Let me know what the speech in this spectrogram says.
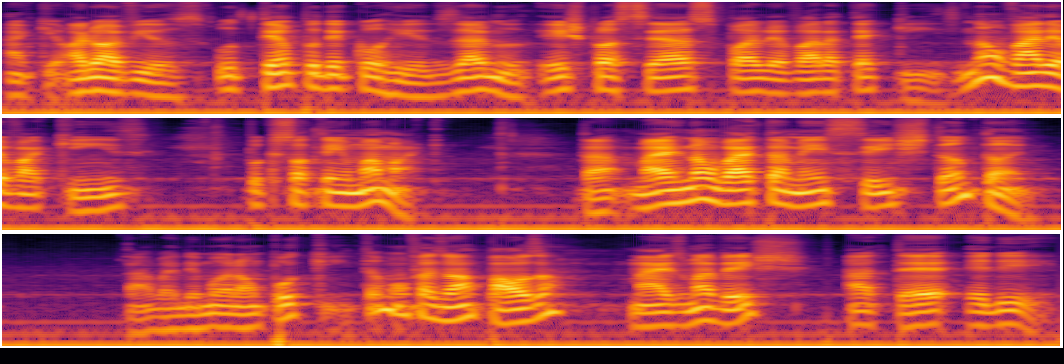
Aqui, olha o aviso. O tempo decorrido, 0 minutos. Este processo pode levar até 15. Não vai levar 15, porque só tem uma máquina. Tá? Mas não vai também ser instantâneo. Tá? Vai demorar um pouquinho. Então vamos fazer uma pausa, mais uma vez, até ele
